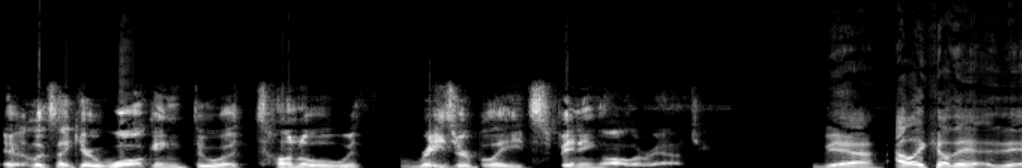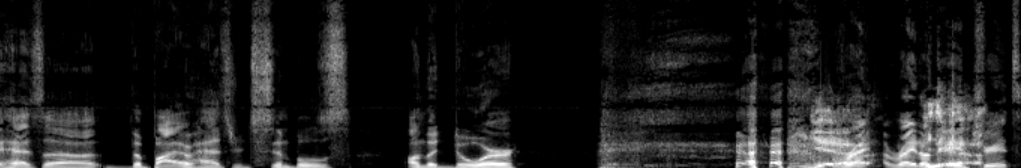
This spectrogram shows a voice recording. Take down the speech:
it looks like you're walking through a tunnel with razor blades spinning all around you. Yeah, I like how they, it has uh, the biohazard symbols on the door. Yeah. right, right on the entrance,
